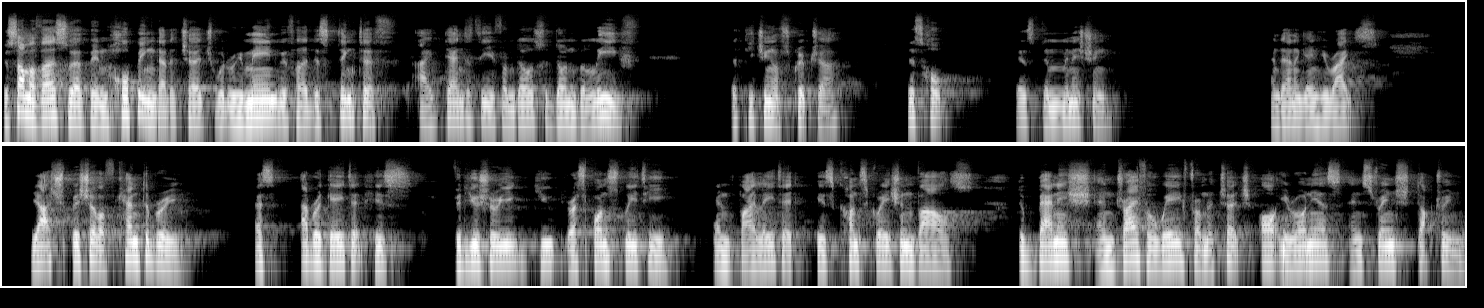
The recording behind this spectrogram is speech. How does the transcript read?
To some of us who have been hoping that the church would remain with her distinctive identity from those who don't believe the teaching of Scripture, this hope is diminishing. And then again, he writes The Archbishop of Canterbury has abrogated his fiduciary responsibility and violated his consecration vows to banish and drive away from the church all erroneous and strange doctrine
